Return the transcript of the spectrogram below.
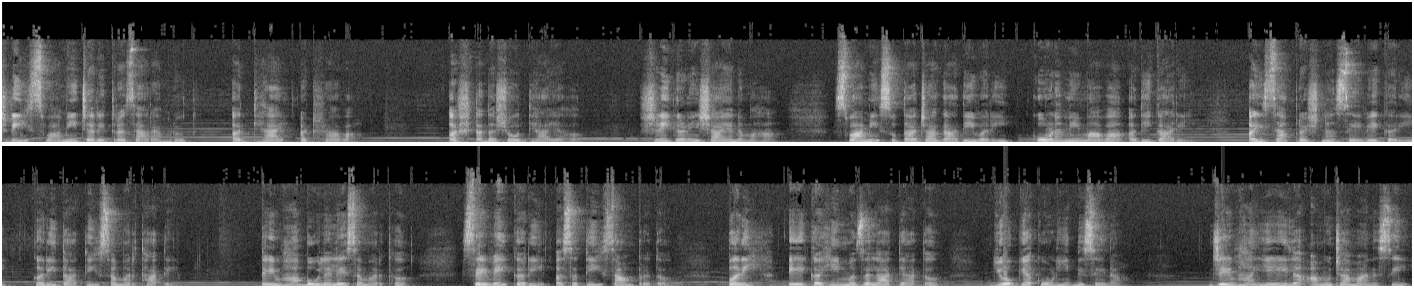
श्री स्वामी चरित्र सारामृत अध्याय अठरावा. अष्टदशोध्याय. श्री गणेशाय नमहा स्वामी सुताच्या गादीवरी कोण नेमावा अधिकारी ऐसा प्रश्न सेवे करी समर्थाते. तेव्हा बोलले समर्थ सेवे करी असती सांप्रत परी एकही मजला त्यात योग्य कोणी दिसेना. जेव्हा येईल आमुच्या मानसी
